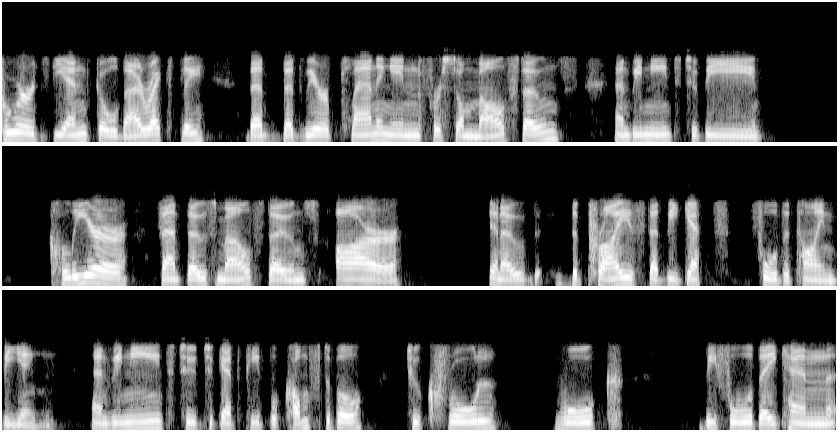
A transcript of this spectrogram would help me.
towards the end goal directly that that we're planning in for some milestones and we need to be clear that those milestones are, you know, the prize that we get for the time being. And we need to, to get people comfortable to crawl, walk, before they can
